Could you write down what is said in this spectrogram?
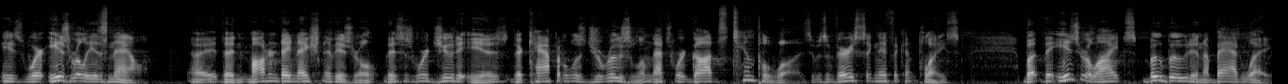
is where Israel is now. Uh, the modern day nation of Israel, this is where Judah is. Their capital was Jerusalem. That's where God's temple was. It was a very significant place. But the Israelites boo booed in a bad way.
